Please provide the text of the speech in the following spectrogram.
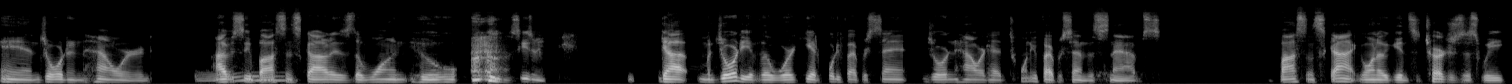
and Jordan Howard, obviously Boston Mm. Scott is the one who, excuse me, got majority of the work. He had 45%. Jordan Howard had 25% of the snaps. Boston Scott going up against the Chargers this week.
